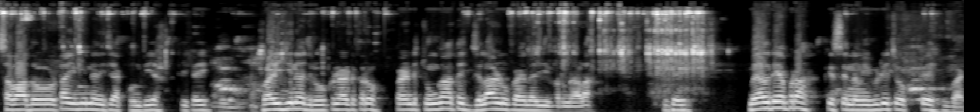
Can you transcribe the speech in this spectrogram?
ਸਵਾ ਦੋ, ਢਾਈ ਮਹੀਨੇ ਦੀ ਚੈੱਕ ਹੁੰਦੀ ਆ, ਠੀਕ ਹੈ ਜੀ? ਬਾਈ ਜੀ ਨਾਲ ਜਰੂਰ ਕਨੈਕਟ ਕਰੋ, ਪਿੰਡ ਚੁੰਗਾ ਤੇ ਜ਼ਿਲ੍ਹਾ ਨੂੰ ਪੈਂਦਾ ਜੀ ਬਰਨਾਲਾ, ਠੀਕ ਹੈ ਜੀ? ਮਿਲਦੇ ਆ ਭਰਾ ਕਿਸੇ ਨਵੀਂ ਵੀਡੀਓ ਚ, ਓਕੇ ਬਾਏ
